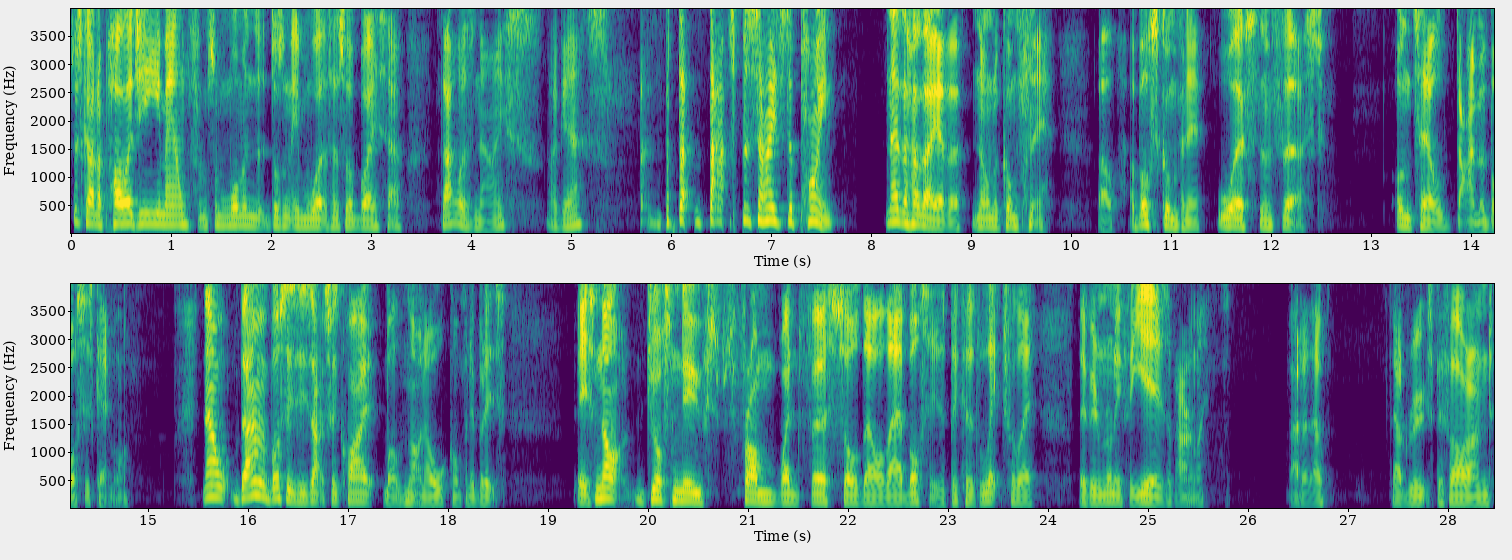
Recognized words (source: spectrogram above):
Just got an apology email from some woman that doesn't even work for Subway, so that was nice, I guess. But that that's besides the point. Never have I ever known a company, well, a bus company, worse than First, until Diamond Buses came along. Now, Diamond Buses is actually quite well, not an old company, but it's it's not just new from when first sold all their buses because literally they've been running for years. Apparently, I don't know. They had routes beforehand.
